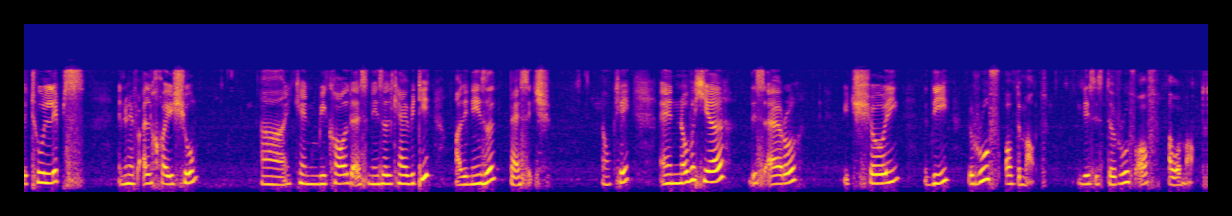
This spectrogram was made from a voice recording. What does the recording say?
The two lips. And we have al-khayshum uh, can be called as nasal cavity or the nasal passage. Okay. And over here this arrow it's showing the roof of the mouth. This is the roof of our mouth.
